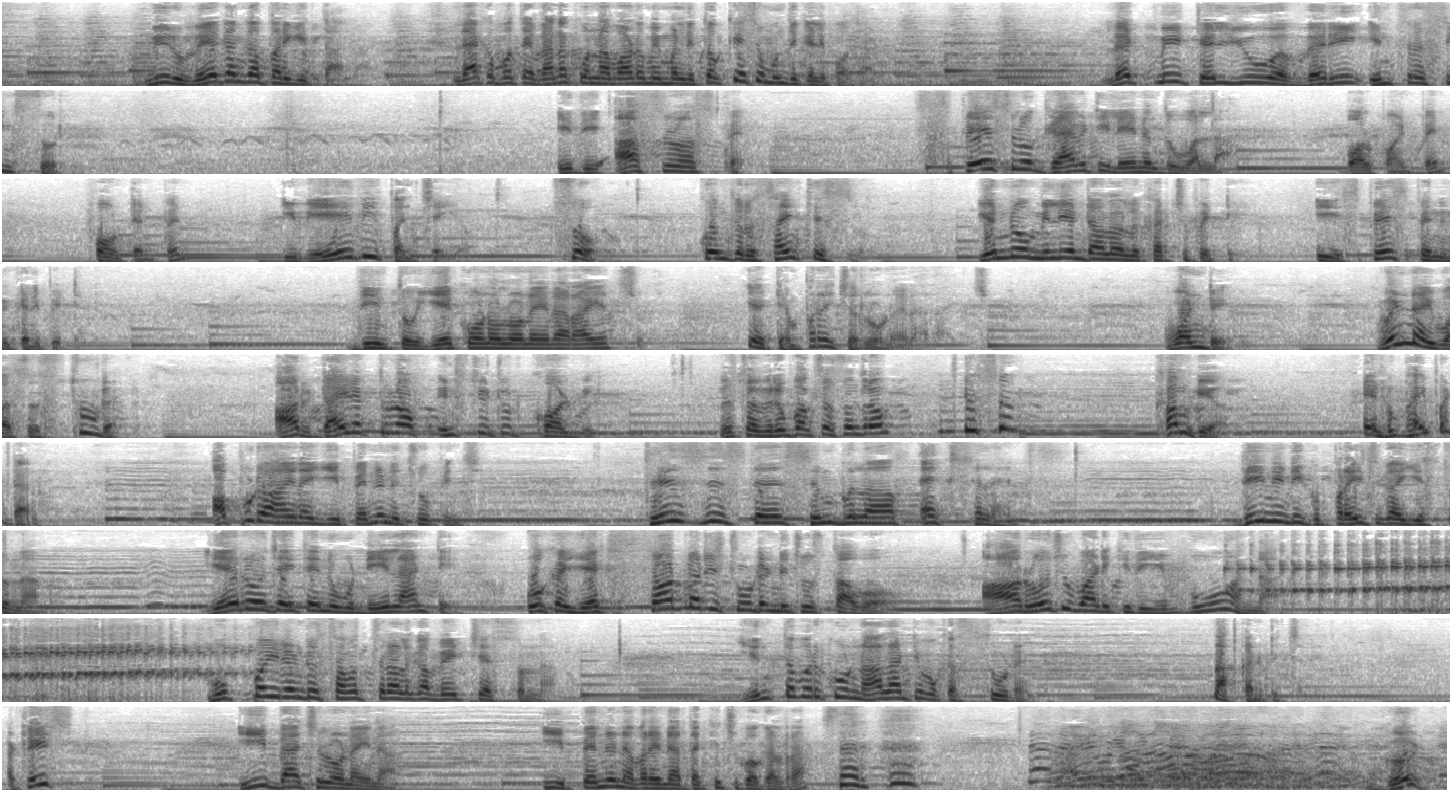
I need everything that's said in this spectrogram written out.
మీరు వేగంగా పరిగెత్తాలి. లేకపోతే వెనకున్నవాడు మిమ్మల్ని తొక్కేసి ముందుకెళ్ళిపోతాడు. Let me tell you a very interesting story ఇది ఆస్ట్రోనాస్ పెన్ స్పేస్లో గ్రావిటీ లేనందువల్ల ball point pen fountain pen. ఇవేవీ పనిచేయవు. సో కొందరు సైంటిస్టులు ఎన్నో మిలియన్ డాలర్లు ఖర్చు పెట్టి ఈ స్పేస్ పెన్ని కనిపెట్టారు. దీంతో ఏ కోణంలోనైనా రాయొచ్చు ఏ టెంపరేచర్లోనైనా రాయొచ్చు. One day when I was student our director of institute call me mister Virupaksha Sundaram come here నేను భయపడ్డాను. అప్పుడు ఆయన ఈ పెన్నుని చూపించి this is the symbol of excellence దీన్ని నీకు ప్రైజ్గా ఇస్తున్నాను. ఏ రోజైతే నువ్వు నీలాంటి ఒక ఎక్స్ట్రాడినరీ స్టూడెంట్ని చూస్తావో ఆ రోజు వాడికి ఇది ఇవ్వు అన్నాను ముప్పై రెండు సంవత్సరాలుగా వెయిట్ చేస్తున్నాను ఇంతవరకు నాలాంటి ఒక స్టూడెంట్ నాకు కనిపించలేదు. అట్లీస్ట్ ఈ బ్యాచ్ లోనైనా ఈ పెన్నును ఎవరైనా దక్కించుకోగలరా? సార్. గుడ్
